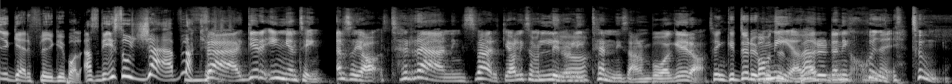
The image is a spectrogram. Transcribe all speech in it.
flyger flygerboll. Alltså det är så jävla kul. Väger ingenting. Alltså jag har träningsverk. Jag har liksom en literally Ja. tennisarmbåge idag. Tänker du Vad på typ menar du? Den är skittung. Nej,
